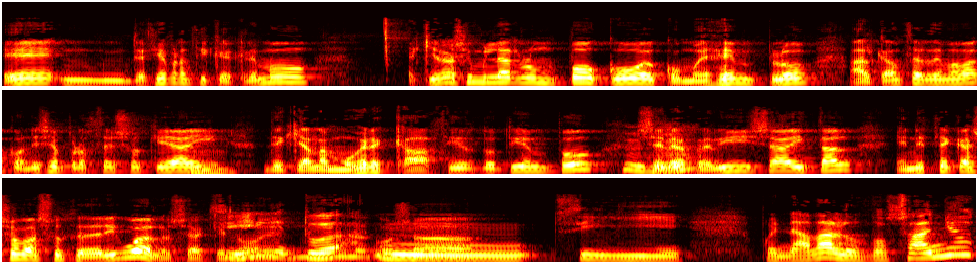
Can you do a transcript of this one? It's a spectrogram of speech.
Eh, decía Francisca, queremos. Quiero asimilarlo un poco eh, como ejemplo al cáncer de mama con ese proceso que hay de que a las mujeres cada cierto tiempo se les revisa y tal. En este caso va a suceder igual, o sea que Sí, no es tú, una cosa. mm, si, pues nada, a los dos años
